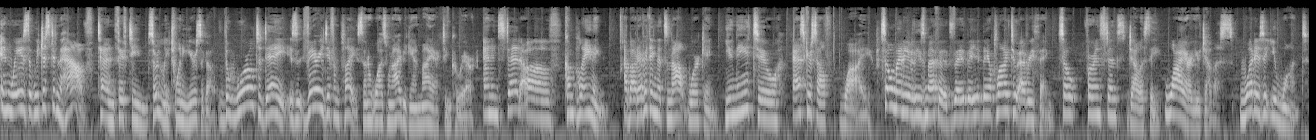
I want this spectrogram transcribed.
in ways that we just didn't have 10, 15, certainly 20 years ago. The world today is a very different place than it was when I began my acting career. And instead of complaining about everything that's not working, you need to ask yourself why. So many of these methods, they, they, they apply to everything. So, for instance, jealousy. Why are you jealous? What is it you want?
